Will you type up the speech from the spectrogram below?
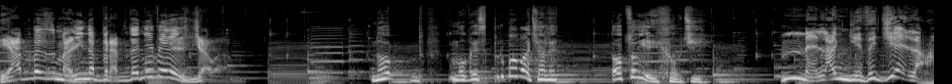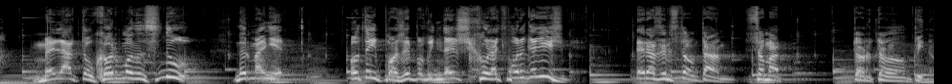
Ja bez Meli naprawdę niewiele zdziałam. No, mogę spróbować, ale o co jej chodzi? Mela nie wydziela. Mela to hormon snu. Normalnie o tej porze powinna już hulać po organizmie. Razem z tą tam somatortopiną,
